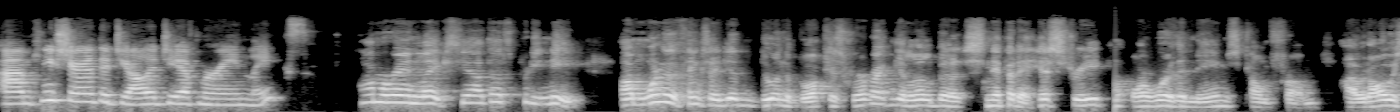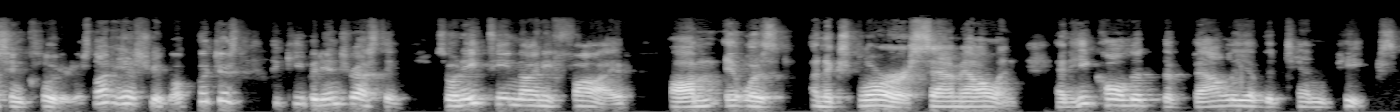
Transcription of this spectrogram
um, can you share the geology of Moraine Lakes? Oh, Moraine Lakes, yeah, that's pretty neat. Um, one of the things I did do in the book is wherever I can get a little bit of snippet of history or where the names come from, I would always include it. It's not a history book, but just to keep it interesting. So in 1895, um, it was an explorer, Sam Allen, and he called it the Valley of the Ten Peaks.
